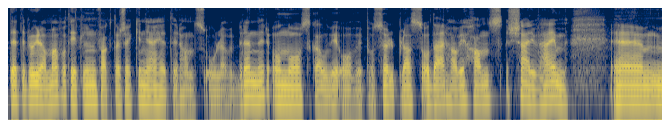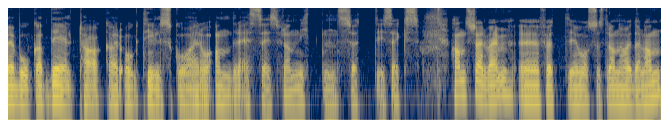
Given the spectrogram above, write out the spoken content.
Dette programmet har fått tittelen Faktasjekken. Jeg heter Hans Olav Brenner, og nå skal vi over på sølvplass. Og der har vi Hans Skjervheim med boka 'Deltaker og tilskuer' og andre essays fra 1976. Hans Skjervheim, født i Vossestrand i Hordaland.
